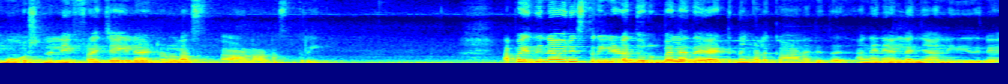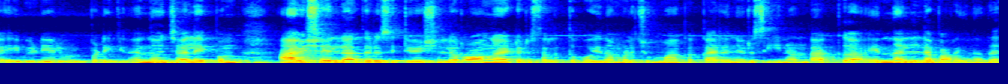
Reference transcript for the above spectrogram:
ഇമോഷണലി ഫ്രജൈലായിട്ടുള്ള ആളാണ് സ്ത്രീ. അപ്പോൾ ഇതിനെ ഒരു സ്ത്രീയുടെ ദുർബലതയായിട്ട് നിങ്ങൾ കാണരുത്. അങ്ങനെയല്ല ഞാൻ ഇതിൽ ഈ വീഡിയോയിൽ ഉൾപ്പെടുത്തുന്നത് എന്ന് വെച്ചാൽ ഇപ്പം ആവശ്യമില്ലാത്തൊരു സിറ്റുവേഷനിൽ റോങ് ആയിട്ടൊരു സ്ഥലത്ത് പോയി നമ്മൾ ചുമ്മാ ഒക്കെ കരഞ്ഞൊരു സീൻ ഉണ്ടാക്കുക എന്നല്ല പറയുന്നത്.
